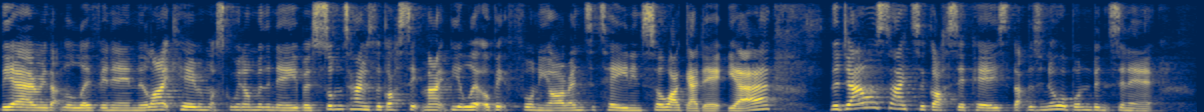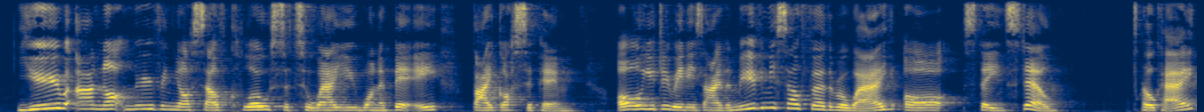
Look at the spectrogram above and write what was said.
the area that they're living in, they like hearing what's going on with the neighbours. Sometimes the gossip might be a little bit funny or entertaining, so I get it, yeah? The downside to gossip is that there's no abundance in it. You are not moving yourself closer to where you want to be by gossiping all you're doing is either moving yourself further away or staying still. Okay,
